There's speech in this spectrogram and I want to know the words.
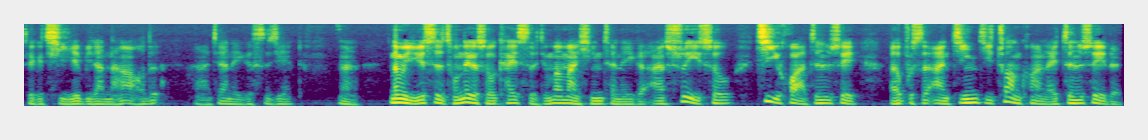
这个企业比较难熬的啊这样的一个时间啊。那么，于是从那个时候开始，就慢慢形成了一个按税收计划征税，而不是按经济状况来征税的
